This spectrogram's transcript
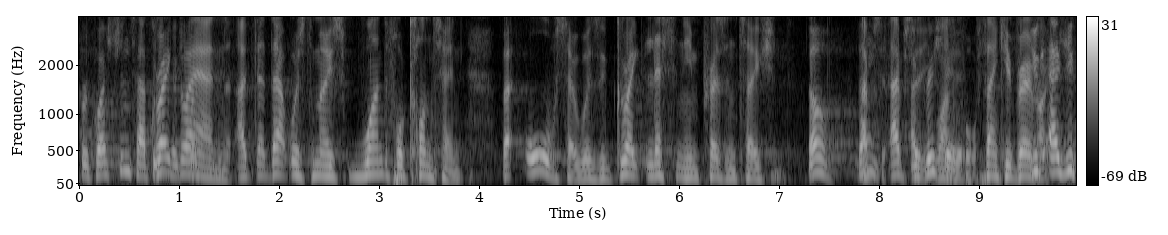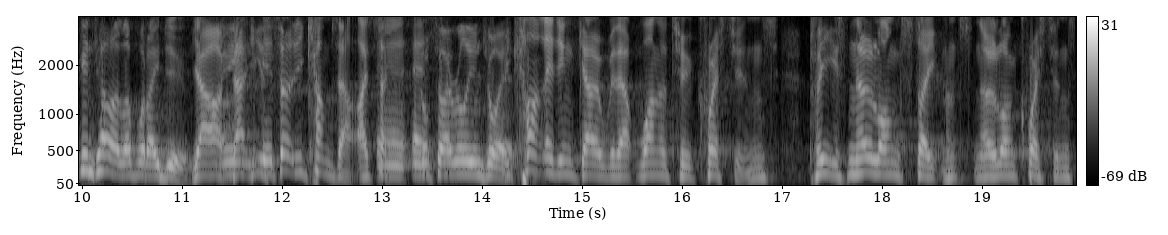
For questions, happy to Greg. Glenn, uh, th- that was the most wonderful content, but also was a great lesson in presentation. Oh, thanks. Absolutely wonderful. It. Thank you very You- much. As you can tell, I love what I do. yeah, I mean, that it certainly comes out. I say, and, and so I really enjoy it. we can't let him go without one or two questions. Please, no long statements, no long questions.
